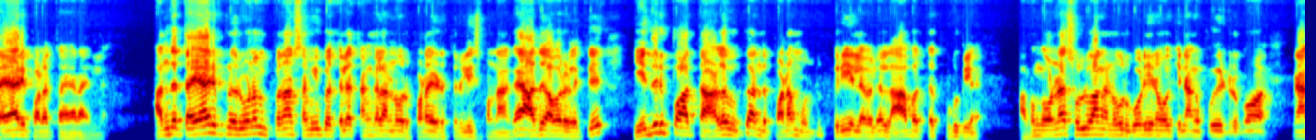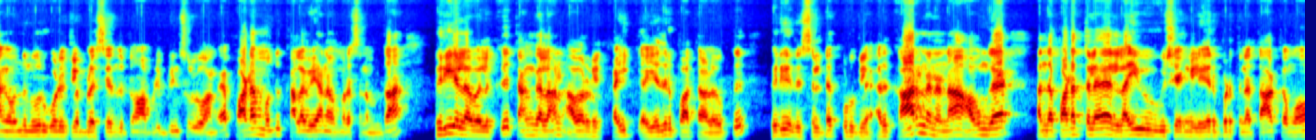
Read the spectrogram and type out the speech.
தயாரிப்பாளர் தயாரா இல்லை. அந்த தயாரிப்பு நிறுவனம் இப்போதான் சமீபத்தில் தங்களான ஒரு படம் எடுத்து ரிலீஸ் பண்ணாங்க. அது அவர்களுக்கு எதிர்பார்த்த அளவுக்கு அந்த படம் வந்து பெரிய லெவலில் லாபத்தை கொடுக்கல. அவங்க ஒன்றா சொல்லுவாங்க நூறு கோடியை நோக்கி நாங்கள் போயிட்டு இருக்கோம். வந்து நூறு கோடி கிளப்ல சேர்ந்துட்டோம். அப்படி இப்படின்னு சொல்லுவாங்க. படம் வந்து கலவையான விமர்சனம் தான். பெரிய லெவலுக்கு தங்கலான் அவர்கள் கை எதிர்பார்த்த அளவுக்கு பெரிய ரிசல்ட்டை கொடுக்கல. அது காரணம் என்னன்னா அவங்க அந்த படத்துல லைவ் விஷயங்கள் ஏற்படுத்தின தாக்கமோ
